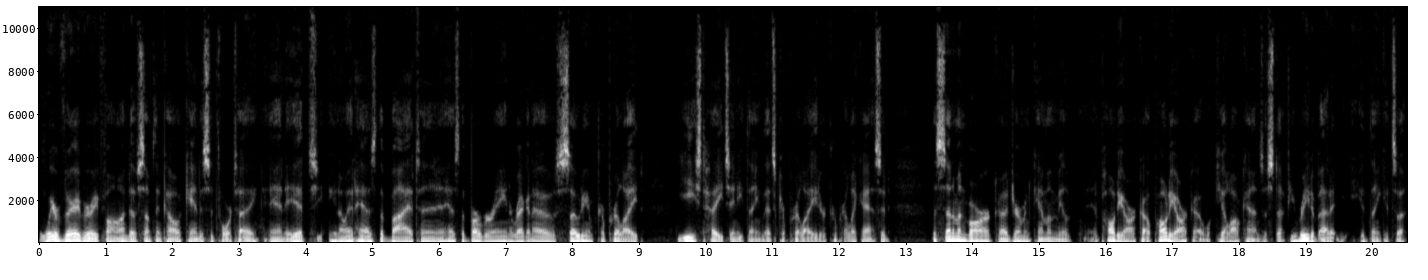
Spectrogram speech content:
We're very, very fond of something called Candicid Forte, and it, you know, it has the biotin, it has the berberine, oregano, sodium caprylate. Yeast hates anything that's caprylate or caprylic acid. The cinnamon bark, uh, German chamomile, and Pau d'Arco. Pau d'Arco will kill all kinds of stuff. You read about it, you'd think it's a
